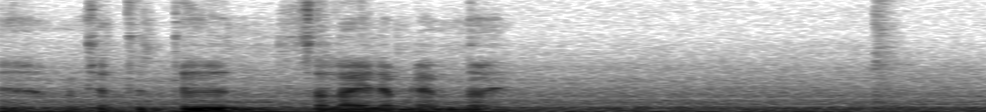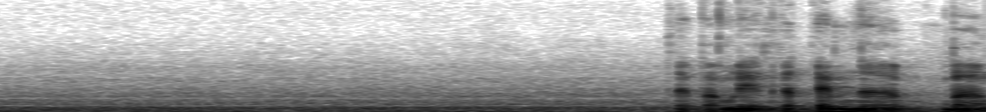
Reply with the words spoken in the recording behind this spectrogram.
อ่ามัน จะตื้นๆ สไลด์แหลมๆ หน่อย แต่บางเหรียญก็เต็มนะครับ บาง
